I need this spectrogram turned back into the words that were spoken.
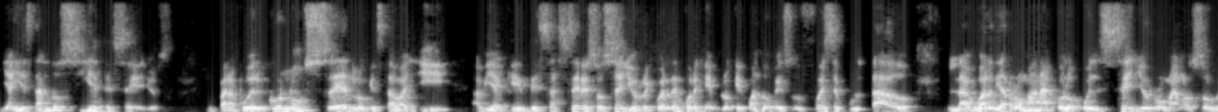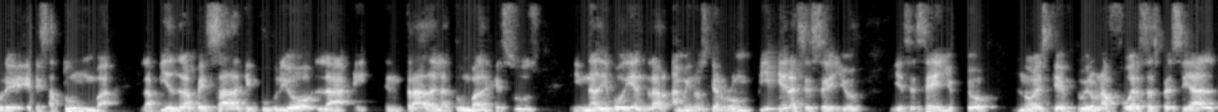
y ahí están los siete sellos. Para poder conocer lo que estaba allí, había que deshacer esos sellos. Recuerden, por ejemplo, que cuando Jesús fue sepultado, la guardia romana colocó el sello romano sobre esa tumba la piedra pesada que cubrió la entrada de la tumba de Jesús. Y nadie podía entrar a menos que rompiera ese sello. Y ese sello no es que tuviera una fuerza especial,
